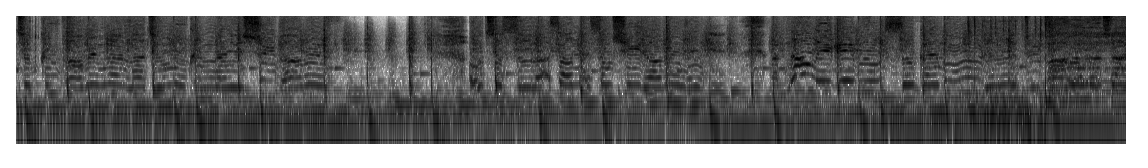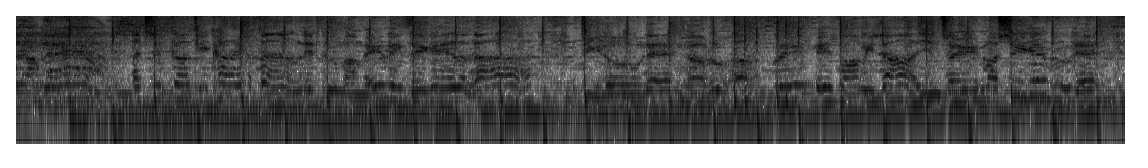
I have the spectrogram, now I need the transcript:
အချောင်းပြချက်ကူပါပဲငါနာချင်မှုခံနိုင်ရရှိပါမယ်။အိုချစ်ဆိုလာဆောင်နဲ့ဆုံးရှိတော့မယ်။ငါနားလေခဲ့ဘူးဆိုကံမှုတဲ့ဒီဘာလို့ချရမလဲ။အချစ်ကဒီခိုင်အဖန်လက်ကူမမေးမစေခဲ့သလား။ဒီလိုနဲ့ငါတို့ဟာဝေးသွားပြီလား။ရင်ချိန်မရှိခဲ့ဘူးတဲ့။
